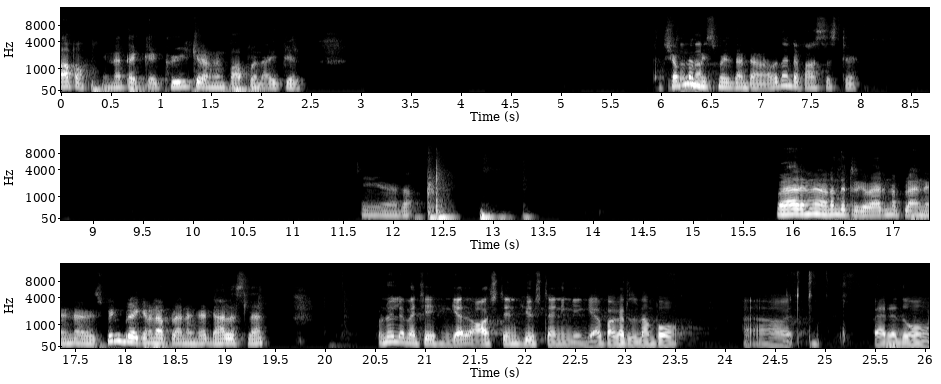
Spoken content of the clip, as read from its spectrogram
பாப்போம் என்னத்த கிழிக்கிறாங்கன்னு பாப்போம் இந்த ஐபிஎல் ஷப்னம் இஸ்மாயில் தான்டா. அவ தான்டா ஃபாஸ்டஸ்ட் அதான். வேற என்ன நடந்துட்டு இருக்கு வேற என்ன பிளான் என்ன ஸ்பிரிங் பிரேக் என்னடா பிளான் அங்க டாலஸ்ல ஒண்ணும் இல்ல மச்சி. எங்கேயாவது ஆஸ்டின் ஹியூஸ்டன் இங்க எங்கேயாவது பக்கத்துல தான் போவோம். வேற எதுவும்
